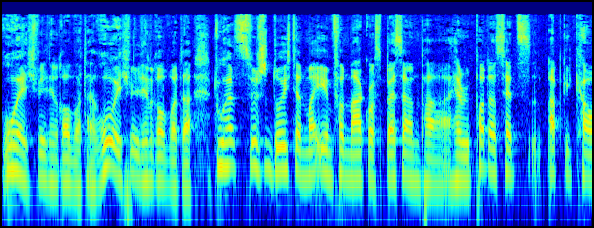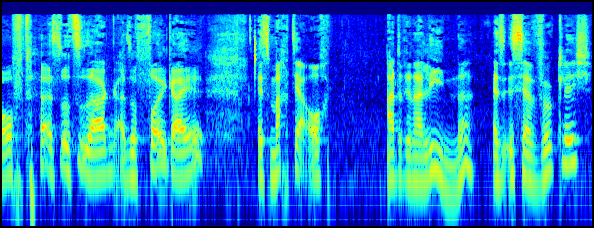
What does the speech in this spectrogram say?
Ruhe, ich will den Roboter, Ruhe, ich will den Roboter. Du hast zwischendurch dann mal eben von Marcos Besser ein paar Harry Potter Sets abgekauft, sozusagen. Also voll geil. Es macht ja auch Adrenalin, ne? Es ist ja wirklich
